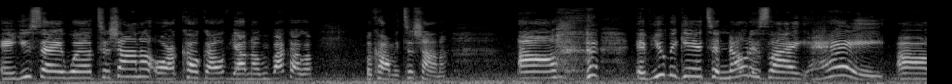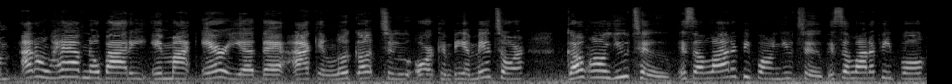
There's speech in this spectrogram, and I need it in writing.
and you say, well, Tashana or Coco, y'all know me by Coco, but call me Tashana. Um, if you begin to notice, like, hey, um, I don't have nobody in my area that I can look up to or can be a mentor, go on YouTube. It's a lot of people on YouTube. It's a lot of people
